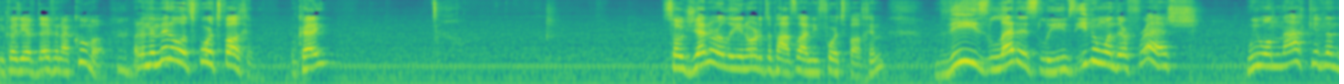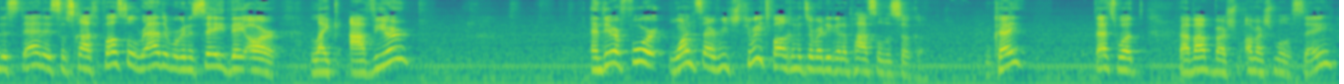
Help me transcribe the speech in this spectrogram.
because you have daif and akuma. Hmm. But in the middle, it's four tefachim. Okay. So generally, in order to pass I need four tefachim. These lettuce leaves, even when they're fresh, we will not give them the status of schach pasel. Rather, we're going to say they are like avir, and therefore, once I reach three tefachim, it's already going to pass the sukkah. Okay, that's what Rav Amar Shmuel is saying.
